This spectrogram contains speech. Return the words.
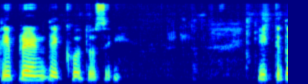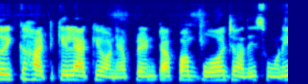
ਤੇ ਪ੍ਰਿੰਟ ਦੇਖੋ ਤੁਸੀਂ। ਇੱਕ ਤੋਂ ਇੱਕ ਹਟ ਕੇ ਲੈ ਕੇ ਆਉਣੇ ਆ ਪ੍ਰਿੰਟ ਆਪਾਂ ਬਹੁਤ ਜ਼ਿਆਦਾ ਸੋਹਣੇ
